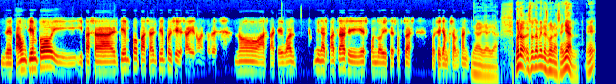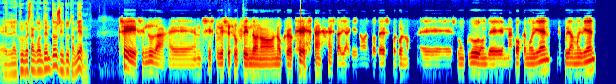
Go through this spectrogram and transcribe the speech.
de para un tiempo y, pasa el tiempo, pasa el tiempo y sigues ahí, ¿no? Entonces, no hasta que igual miras para atrás y es cuando dices, ostras, pues sí que han pasado los años. Ya, ya, ya. Bueno, esto también es buena señal, ¿eh? El, el club están contentos y tú también. Sí, sin duda. Eh, si estuviese sufriendo no, no creo que estaría aquí, ¿no? Entonces, pues bueno, eh, es un club donde me acoge muy bien, me cuida muy bien.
